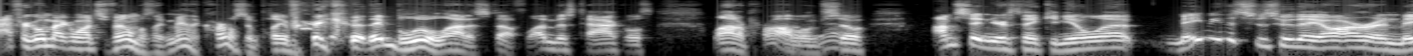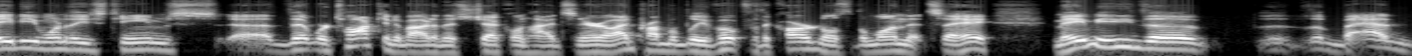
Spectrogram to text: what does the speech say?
after going back and watching the film, I was like, man, the Cardinals didn't play very good. They blew a lot of stuff, a lot of missed tackles, a lot of oh, problems. Oh, yeah. So I'm sitting here thinking, you know what? Maybe this is who they are, and maybe one of these teams uh, that we're talking about in this Jekyll and Hyde scenario, I'd probably vote for the Cardinals, the one that say, hey, maybe the the bad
